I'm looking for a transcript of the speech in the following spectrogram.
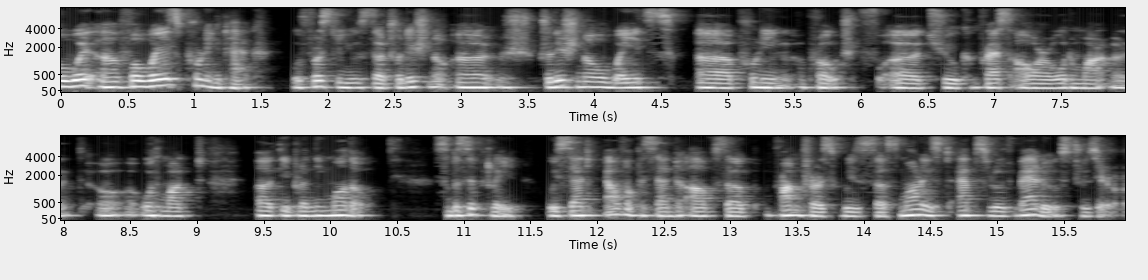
For, uh, for weights pruning attack, we first use the traditional uh, traditional weights uh, pruning approach for, uh, to compress our watermark uh, uh, watermarked deep learning model. Specifically, we set alpha percent of the parameters with the smallest absolute values to zero.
